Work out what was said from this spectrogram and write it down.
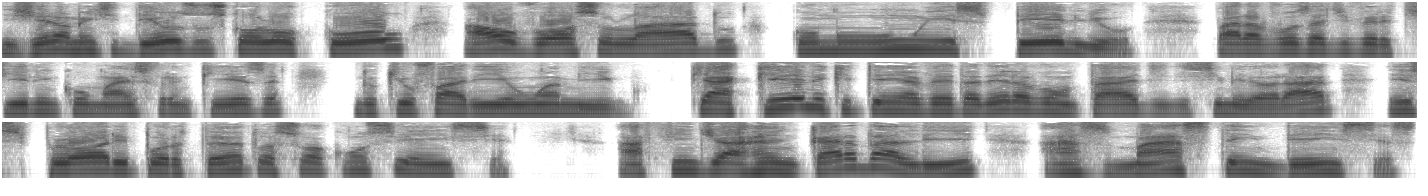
e geralmente Deus os colocou ao vosso lado como um espelho, para vos advertirem com mais franqueza do que o faria um amigo. Que aquele que tem a verdadeira vontade de se melhorar explore, portanto, a sua consciência a fim de arrancar dali as más tendências,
